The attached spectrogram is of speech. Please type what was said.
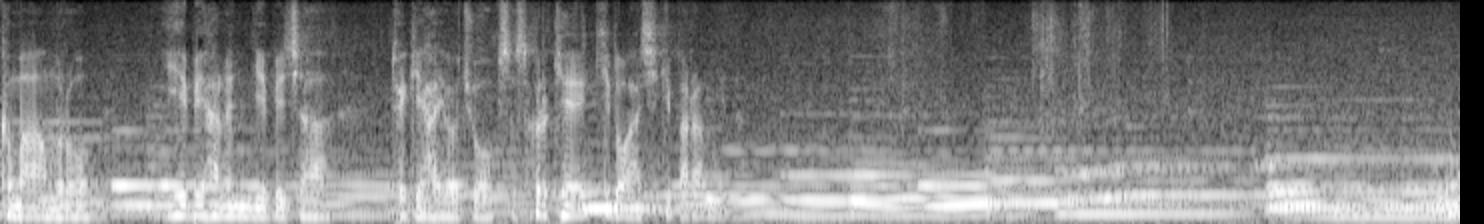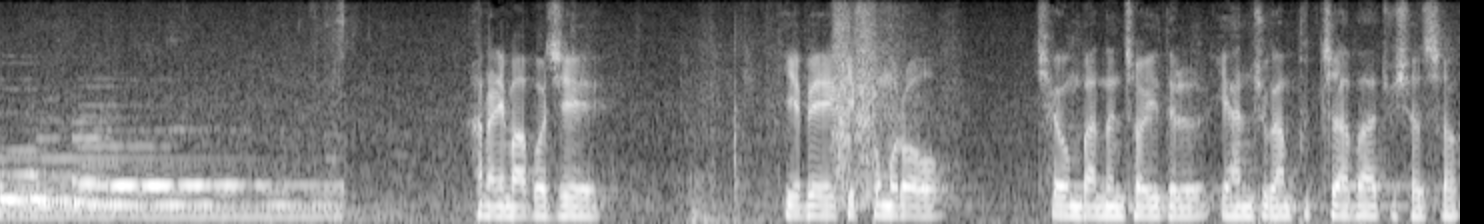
그 마음으로 예배하는 예배자 되게 하여 주옵소서. 그렇게 기도하시기 바랍니다. 하나님 아버지 예배의 기쁨으로 체험받는 저희들 이 한 주간 붙잡아 주셔서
